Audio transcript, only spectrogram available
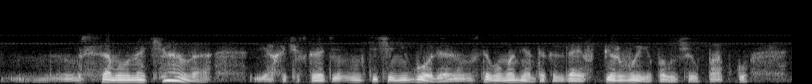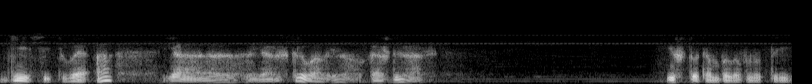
С самого начала, я хочу сказать, в течение года, с того момента, когда я впервые получил папку 10 ВА, я, я раскрывал ее каждый раз. И что там было внутри?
